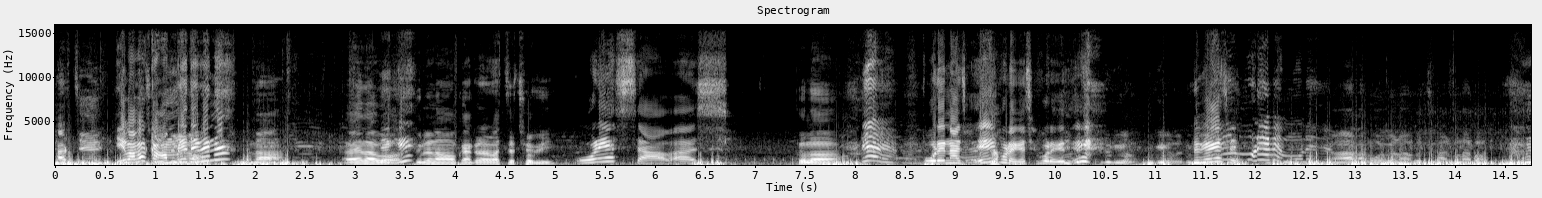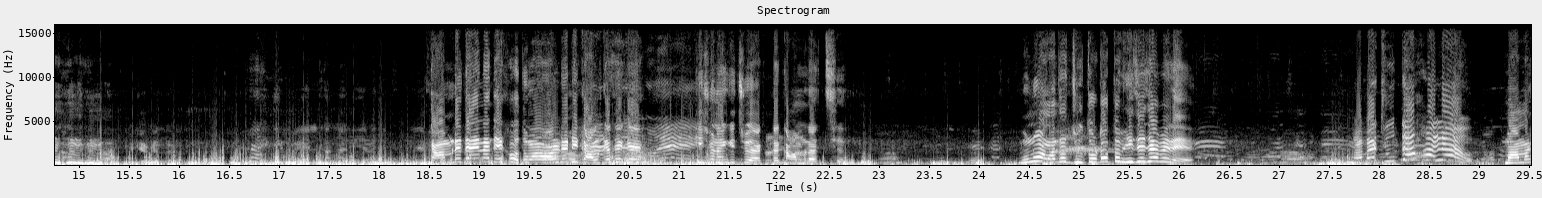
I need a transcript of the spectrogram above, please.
ছাড়ছি এ বাবা কামড়ে দেবে না? না। এই তুলে নাও কাঁকড়ার বাচ্চার ছবি। ওরে সাবাস। তোলো। পড়ে না এই পড়ে গেছে পড়ে গেছে। ঢুকে গেল ঢুকে গেল ঢুকে গেছে? না না মরবে না ছাড়বো না কামড়ে দেয় না দেখো তোমার অলরেডি কালকে থেকে। কিছু না কিছু একটা কামড়াচ্ছে। বুনু আমাদের জুতোটা তো ভিজে যাবে রে। বাবা জুতো খোলো। মামা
